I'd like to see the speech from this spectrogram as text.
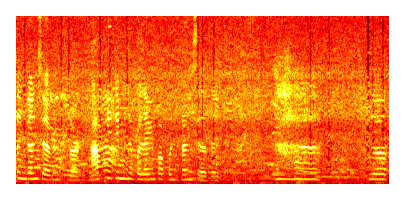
5th hanggang 7th floor. Ah, Akitin mo na pala yung papuntang 7th. Ah, look.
